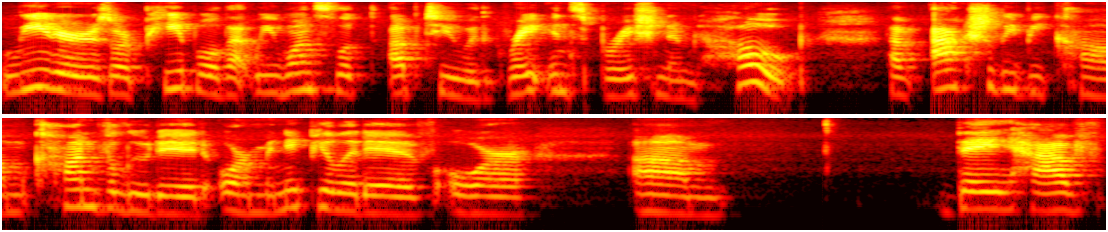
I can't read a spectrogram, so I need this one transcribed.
leaders or people that we once looked up to with great inspiration and hope have actually become convoluted or manipulative or um, they have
